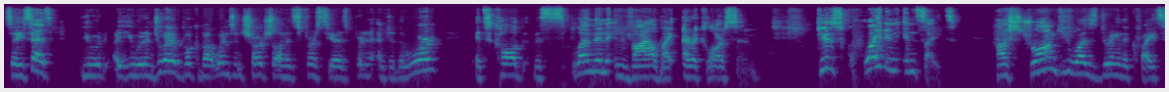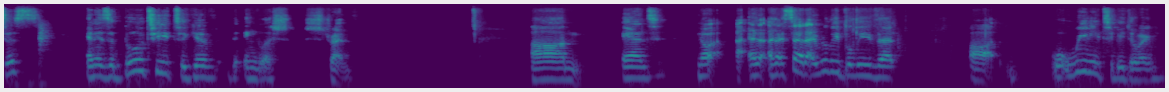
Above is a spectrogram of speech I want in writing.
So he says you would you would enjoy a book about Winston Churchill in his first year as Britain entered the war. It's called The Splendid and Vile by Erik Larson. Gives quite an insight how strong he was during the crisis and his ability to give the English strength. Um, and you know, as I said, I really believe that uh, what we need to be doing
